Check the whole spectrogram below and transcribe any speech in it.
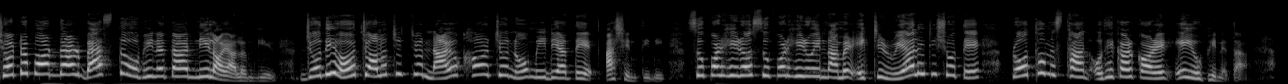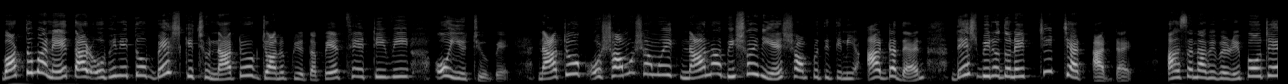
ছোট পর্দার ব্যস্ত অভিনেতা নিলয় আলমগীর। যদিও চলচ্চিত্র নায়ক হওয়ার জন্য মিডিয়াতে আসেন তিনি। সুপারহিরো সুপার হিরোইন নামের একটি রিয়ালিটি শোতে প্রথম স্থান অধিকার করেন এই অভিনেতা। বর্তমানে তার অভিনীত বেশ কিছু নাটক জনপ্রিয়তা পেয়েছে টিভি ও ইউটিউবে। নাটক ও সমসাময়িক নানা বিষয় নিয়ে সম্প্রতি তিনি আড্ডা দেন দেশ বিনোদনের চিটচ্যাট আড্ডায়। আহসান হাবিবের রিপোর্টে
